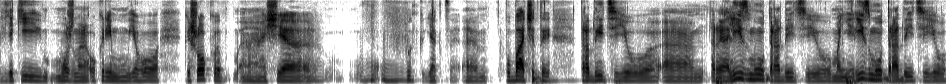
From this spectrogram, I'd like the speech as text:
в якій можна, окрім його кишок, ще як це, побачити традицію реалізму, традицію манірізму, традицію.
